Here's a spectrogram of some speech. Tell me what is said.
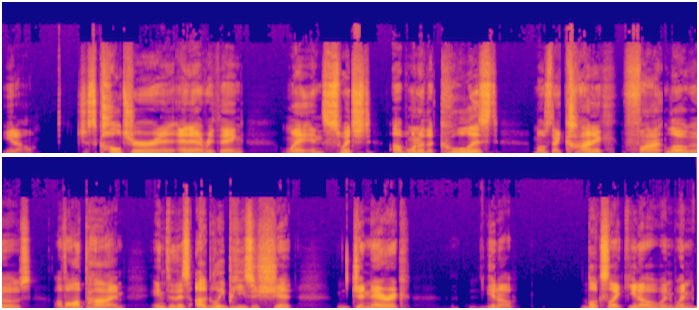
you know, just culture and, and everything, went and switched up one of the coolest, most iconic font logos of all time into this ugly piece of shit, generic, you know, looks like, you know, when, when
